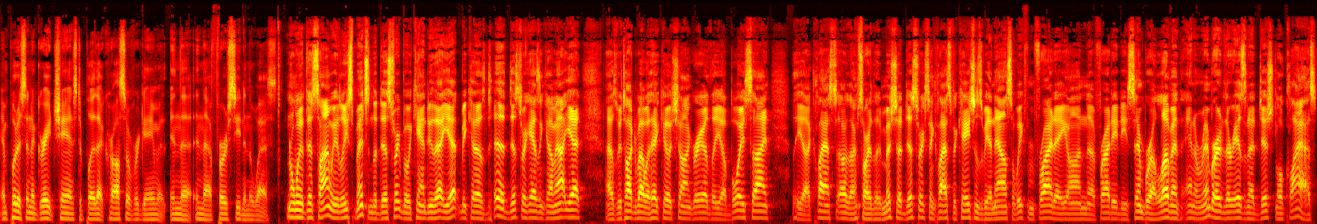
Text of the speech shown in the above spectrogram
and put us in a great chance to play that crossover game in the in that first seed in the West. Normally at this time we at least mention the district, but we can't do that yet because the district hasn't come out yet. As we talked about with head coach Sean Gray of the uh, boys side, the uh, class uh, I'm sorry, the MSHSAA districts and classifications will be announced a week from Friday on uh, Friday December 11th. And remember, there is an additional class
